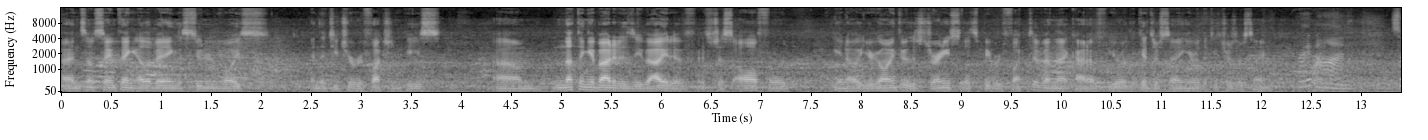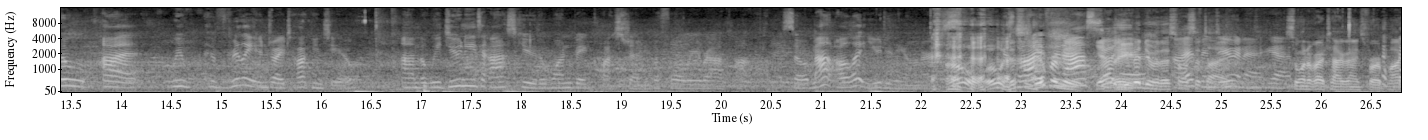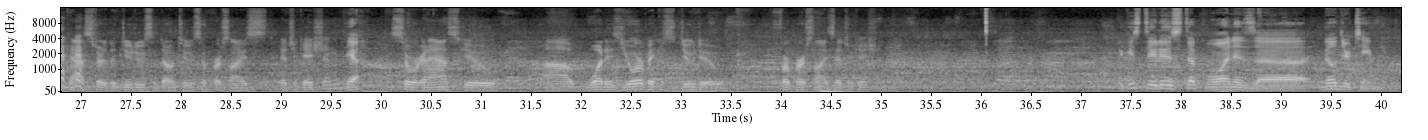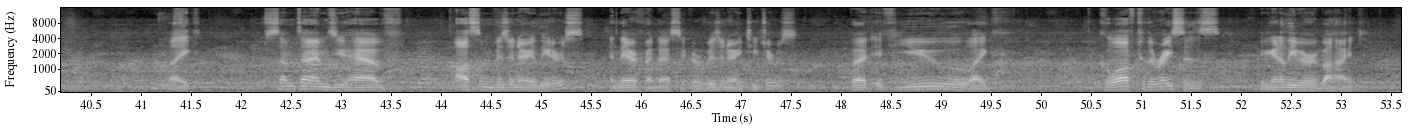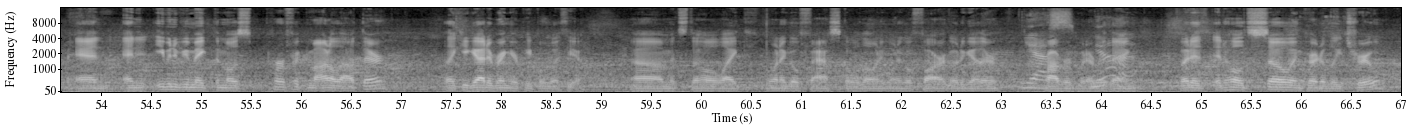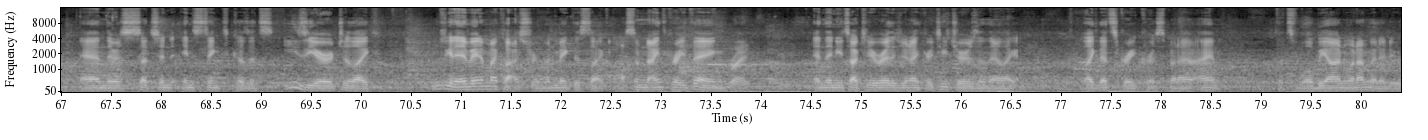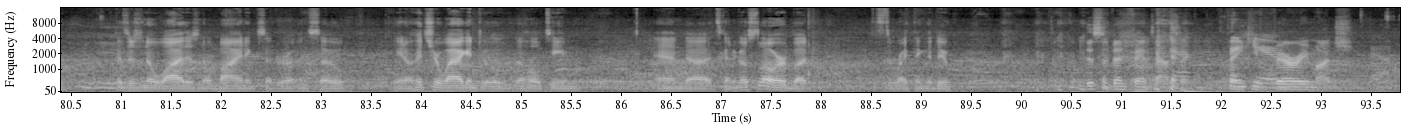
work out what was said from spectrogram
and so same thing, elevating the student voice and the teacher reflection piece. Um, nothing about it is evaluative. It's just all for, you know, you're going through this journey, so let's be reflective and that kind of hear what the kids are saying, hear what the teachers are saying. Right on. So uh, we have really enjoyed talking to you, um, but we do need to ask you the one big question before we wrap up. So Matt, I'll let you do the honors. Oh, oh, this is I've new for me. Yeah, you. you've been doing this most I've of the been doing it. Yeah. So one of our taglines for our podcast are the do dos and don't dos of personalized education. Yeah. So we're going to ask you, uh, what is your biggest do do for personalized education? Biggest do do step one is uh, build your team. Like, sometimes you have awesome visionary leaders, and they are fantastic, or visionary teachers. But if you like go off to the races, you're gonna leave everybody behind. And and even if you make the most perfect model out there, like you got to bring your people with you. Um, it's the whole like you want to go fast, go alone. You want to go far, go together. Yes. Proverb, whatever Yeah. thing. But it, it holds so incredibly true. And there's such an instinct because it's easier to like, I'm just gonna innovate in my classroom and make this like awesome ninth grade thing Right. And then you talk to your your ninth grade teachers, and they're like, like that's great, Chris, but I, I'm that's well beyond what I'm gonna do because there's no why, there's no buy-in, etc. And so, you know, hitch your wagon to the whole team, and uh, it's gonna go slower, but it's the right thing to do. This has been fantastic. Yeah. Thank, Thank you you. very much.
